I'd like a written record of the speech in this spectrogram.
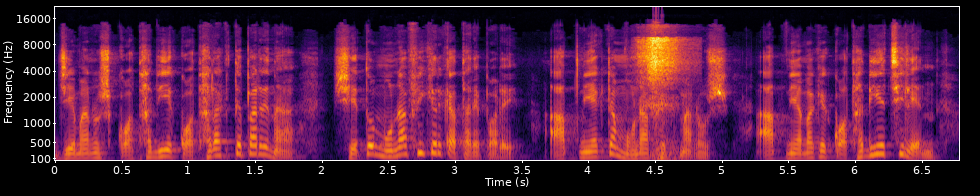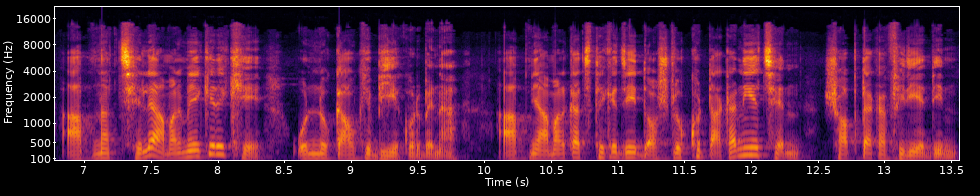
যে মানুষ কথা দিয়ে কথা রাখতে পারে না, সে তো মুনাফিকের কাতারে পড়ে। আপনি একটা মুনাফিক মানুষ। আপনি আমাকে কথা দিয়েছিলেন, আপনার ছেলে আমার মেয়েকে রেখে অন্য কাউকে বিয়ে করবে না। আপনি আমার কাছ থেকে যেই দশ লক্ষ টাকা নিয়েছেন, সব টাকা ফিরিয়ে দিন।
